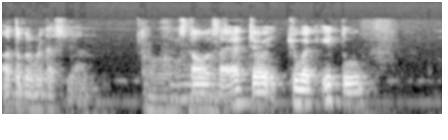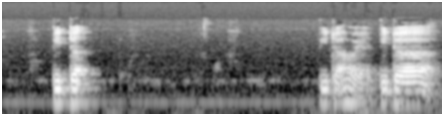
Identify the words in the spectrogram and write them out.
atau benar kasihan oh. setahu saya cewek cuek itu tidak tidak apa ya tidak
